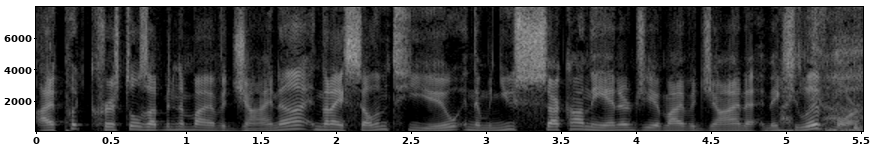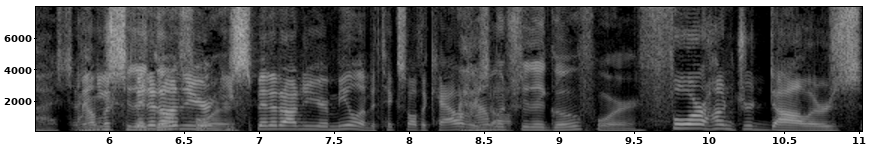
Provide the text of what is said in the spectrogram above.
I put crystals up into my vagina and then I sell them to you and then when you suck on the energy of my vagina it makes My you live more. gosh, And then how you much do spit they it go onto Your, for? you spit it onto your meal and it takes all the calories How much off. do they go for? Four hundred dollars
